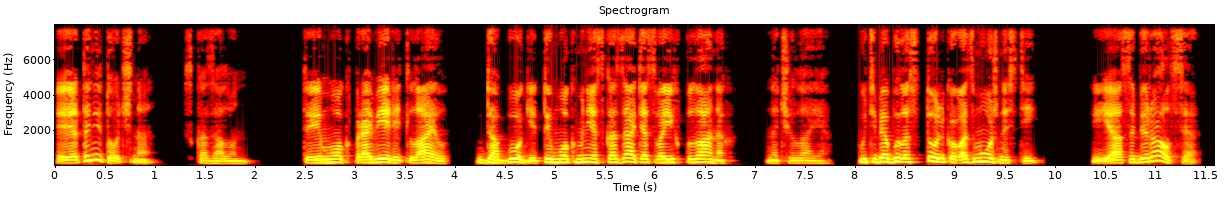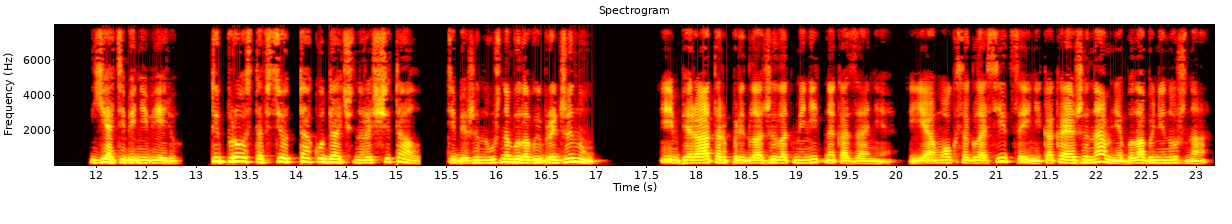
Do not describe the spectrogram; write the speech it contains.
«Это не точно», — сказал он. «Ты мог проверить, Лайл. Да боги, ты мог мне сказать о своих планах», — начала я. «У тебя было столько возможностей». «Я собирался». «Я тебе не верю. Ты просто все так удачно рассчитал. Тебе же нужно было выбрать жену». Император предложил отменить наказание. Я мог согласиться, и никакая жена мне была бы не нужна.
